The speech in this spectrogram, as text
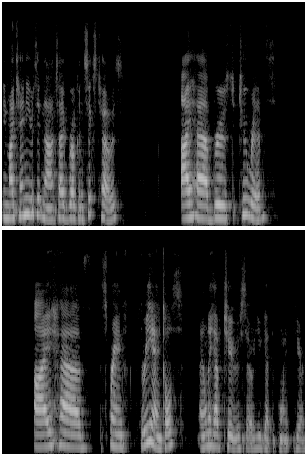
in my 10 years at Knox, I've broken six toes, I have bruised two ribs. I have sprained three ankles. I only have two, so you get the point here.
